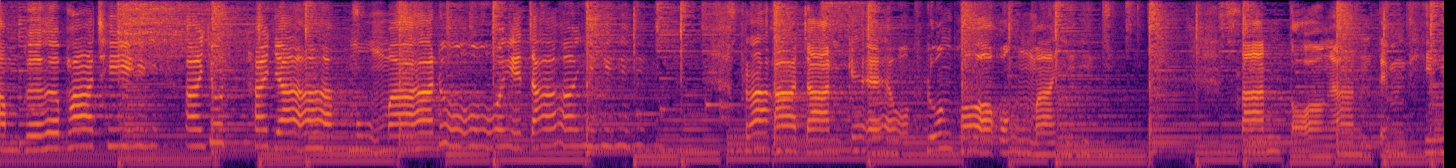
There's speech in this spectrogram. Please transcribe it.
อำเภอภาชีอายุทยามุ่งมาด้วยใจ พระอาจารย์แก้วหลวงพ่อองค์ใหม่สารต่องานเต็มที่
